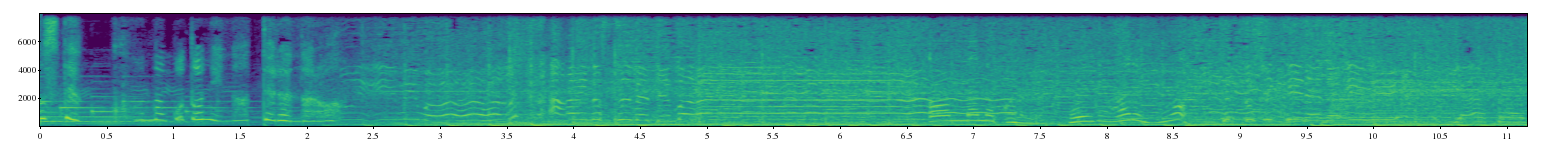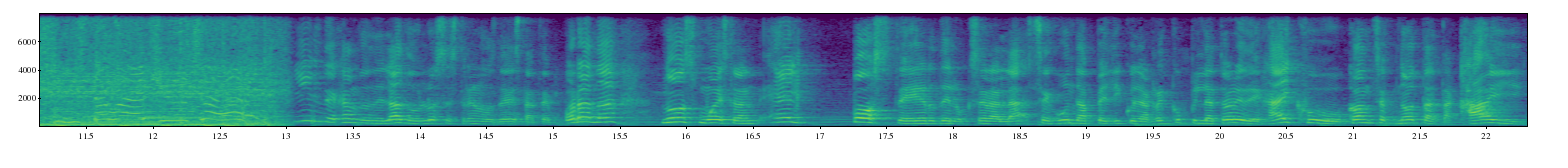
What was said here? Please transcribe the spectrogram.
うしてこんなことになってるんだろう愛のすべては女の子にはいろいろあるの隠しきれない優しさはフューチャー Y dejando de lado los estrenos de esta temporada, nos muestran el póster de lo que será la segunda película recopilatoria de Haiku, Concept Nota Takai,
